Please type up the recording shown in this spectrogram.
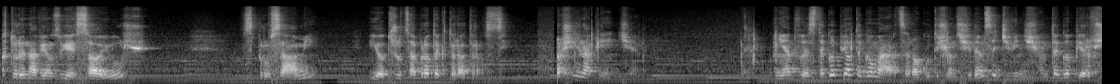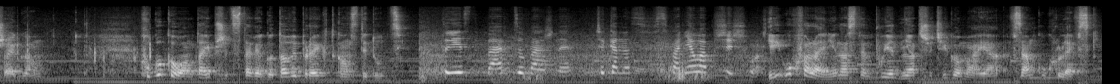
który nawiązuje sojusz z Prusami i odrzuca protektorat Rosji. Rośnie napięcie. Dnia 25 marca roku 1791 Hugo Kołłątaj przedstawia gotowy projekt konstytucji. To jest bardzo ważne. Czeka nas wspaniała przyszłość. Jej uchwalenie następuje dnia 3 maja w Zamku Królewskim.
